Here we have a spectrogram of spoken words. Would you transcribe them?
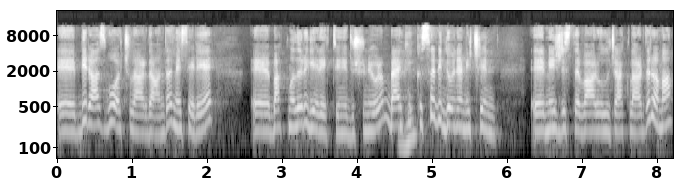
e, biraz bu açılardan da meseleye e, bakmaları gerektiğini düşünüyorum. Belki kısa bir dönem için e, mecliste var olacaklardır ama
